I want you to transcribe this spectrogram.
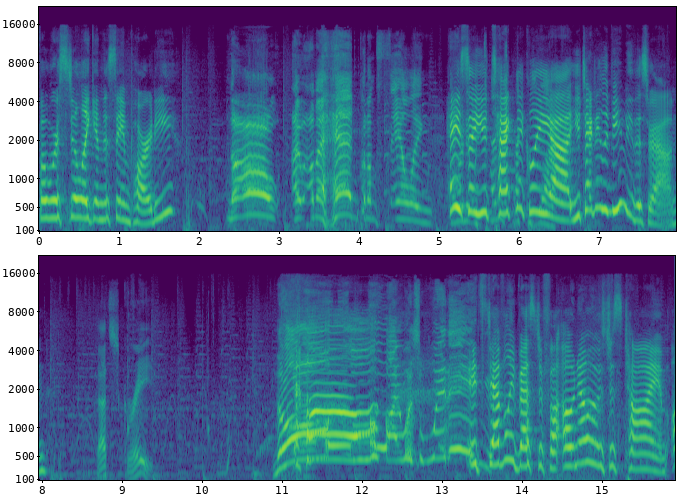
But we're still like in the same party? No, I, I'm ahead, but I'm failing. Hey, so you technically uh you technically beat me this round. That's great. No, Oh! I was winning. It's definitely best to five. Oh no, it was just time. Oh,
